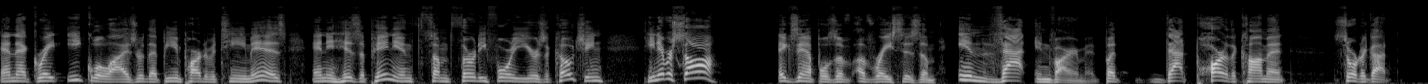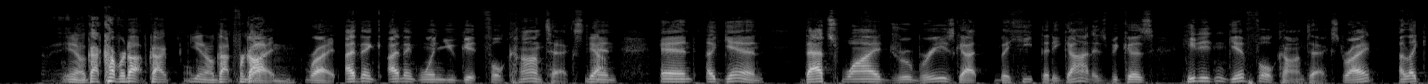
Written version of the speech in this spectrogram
And that great equalizer that being part of a team is. And in his opinion, some 30, 40 years of coaching, he never saw examples of, of racism in that environment. But that part of the comment sort of got you know got covered up got you know got forgotten right, right i think i think when you get full context yeah. and and again that's why drew brees got the heat that he got is because he didn't give full context right like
